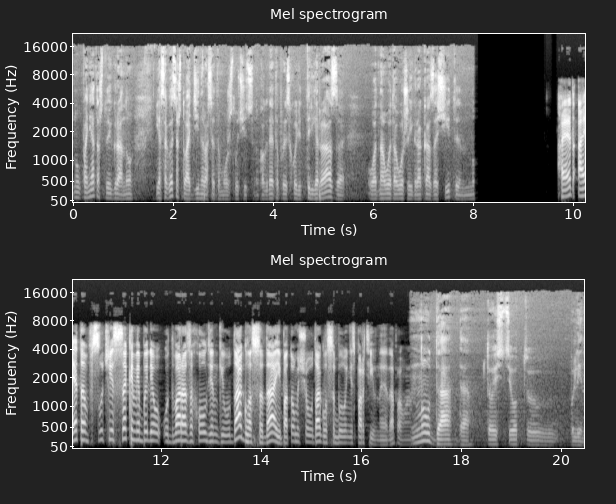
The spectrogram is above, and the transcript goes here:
Ну, понятно, что игра, но я согласен, что один раз это может случиться. Но когда это происходит три раза у одного и того же игрока защиты, ну, а это, а это в случае с секами были у два раза холдинги у Дагласа, да, и потом еще у Дагласа было неспортивное, да, по-моему? Ну да, да. То есть вот, э, блин.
